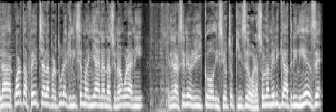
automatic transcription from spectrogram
La cuarta fecha la apertura que inicia mañana, Nacional Guaraní, en el Arsenio Rico, 18-15 horas. Sol América Triniense,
